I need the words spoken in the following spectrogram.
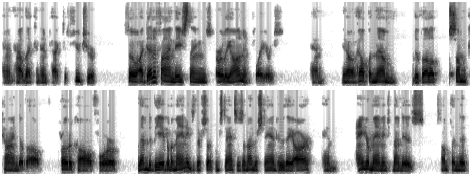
and how that can impact his future. So identifying these things early on in players and you know, helping them develop some kind of a protocol for them to be able to manage their circumstances and understand who they are. And anger management is something that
